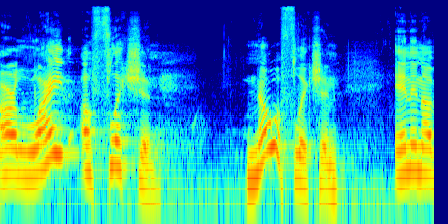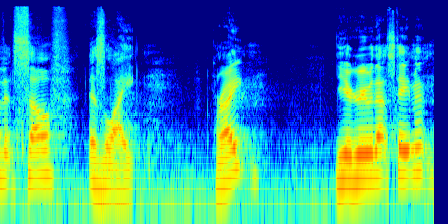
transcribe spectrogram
Our light affliction, no affliction in and of itself is light, right? Do you agree with that statement?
